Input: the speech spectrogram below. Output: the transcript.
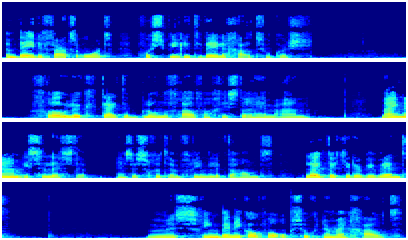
Een bedevaartsoord voor spirituele goudzoekers. Vrolijk kijkt de blonde vrouw van gisteren hem aan. Mijn naam is Celeste en ze schudt hem vriendelijk de hand. Leuk dat je er weer bent. Misschien ben ik ook wel op zoek naar mijn goud.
